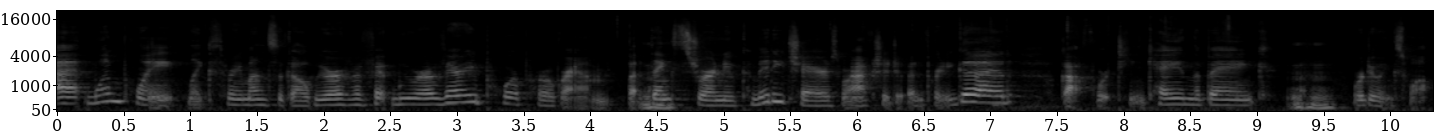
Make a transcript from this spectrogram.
at one point, like three months ago, we were a, we were a very poor program, but thanks to our new committee chairs, we're actually doing pretty good. Got 14k in the bank. We're doing swell.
